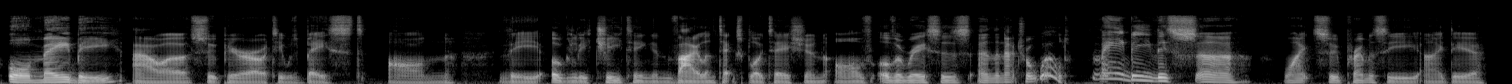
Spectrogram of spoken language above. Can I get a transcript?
or maybe our superiority was based on the ugly cheating and violent exploitation of other races and the natural world. Maybe this uh, white supremacy idea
